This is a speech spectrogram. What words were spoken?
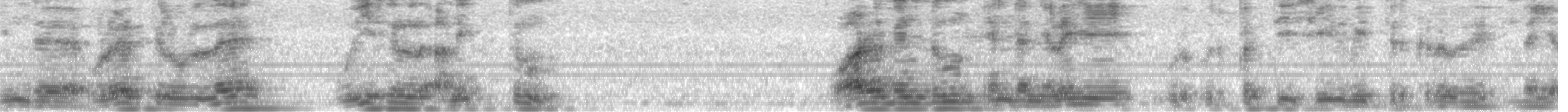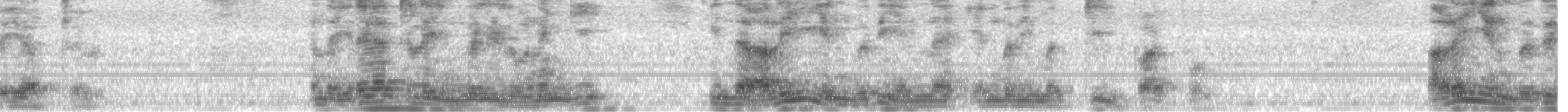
இந்த உலகத்தில் உள்ள உயிர்கள் அனைத்தும் வாழ வேண்டும் என்ற நிலையை ஒரு உற்பத்தி செய்து வைத்திருக்கிறது இந்த இரையாற்றல். அந்த இரையாற்றலை முதலில் வணங்கி இந்த அலை என்பது என்ன என்பதை பற்றி பார்ப்போம். அலை என்பது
